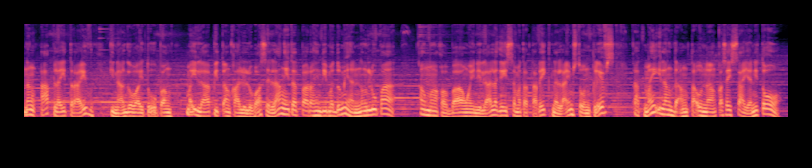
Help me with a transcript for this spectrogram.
ng Aplay tribe, ginagawa ito upang mailapit ang kaluluwa sa langit at para hindi madumihan ng lupa. Ang mga kabaong ay nilalagay sa matatarik na limestone cliffs at may ilang daang taon na ang kasaysayan nito.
